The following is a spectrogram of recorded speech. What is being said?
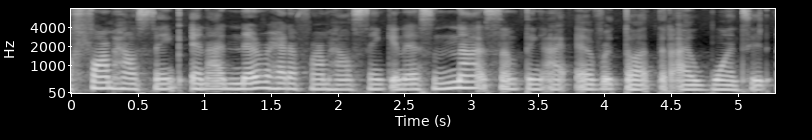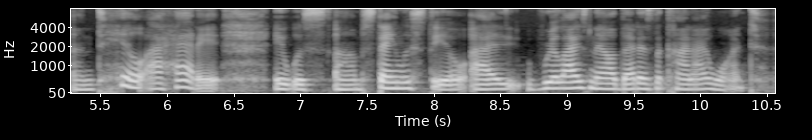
a farmhouse sink. And I never had a farmhouse sink. And that's not something I ever thought that I wanted until I had it. It was um, stainless steel. I realize now that is the kind I want.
